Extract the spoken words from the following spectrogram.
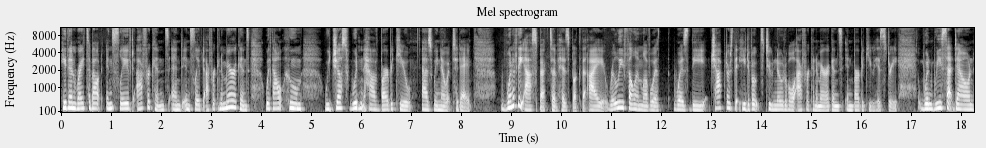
He then writes about enslaved Africans and enslaved African Americans, without whom we just wouldn't have barbecue as we know it today. One of the aspects of his book that I really fell in love with was the chapters that he devotes to notable African Americans in barbecue history. When we sat down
